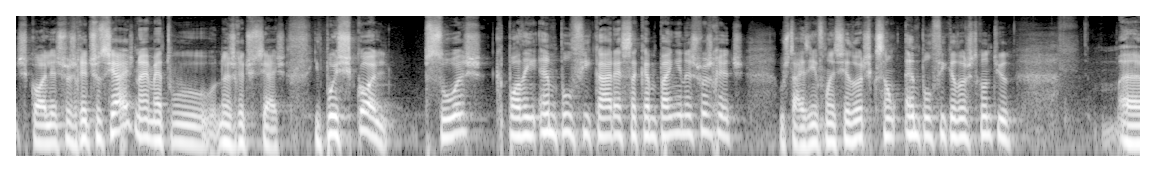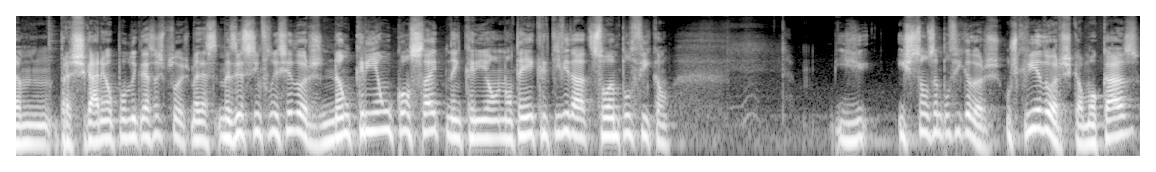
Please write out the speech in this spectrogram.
Escolhe as suas redes sociais, não é? mete-o nas redes sociais. E depois escolhe pessoas que podem amplificar essa campanha nas suas redes. Os tais influenciadores que são amplificadores de conteúdo. Um, para chegarem ao público dessas pessoas. Mas, mas esses influenciadores não criam o conceito, nem criam, não têm a criatividade, só amplificam. E isto são os amplificadores. Os criadores, que é o meu caso,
